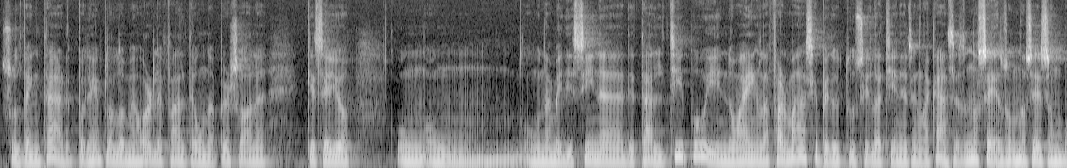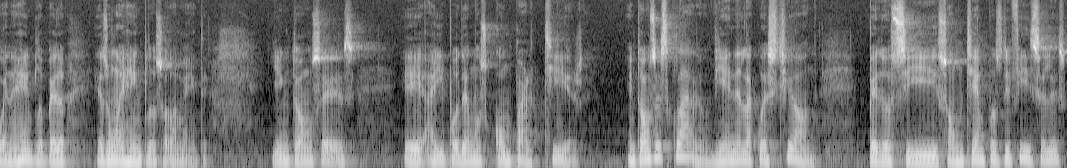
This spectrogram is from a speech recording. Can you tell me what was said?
solventar. Por ejemplo, a lo mejor le falta a una persona, qué sé yo, una medicina de tal tipo y no hay en la farmacia, pero tú sí la tienes en la casa. No sé, no sé si es un buen ejemplo, pero es un ejemplo solamente. Y entonces eh, ahí podemos compartir. Entonces, claro, viene la cuestión, pero si son tiempos difíciles,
